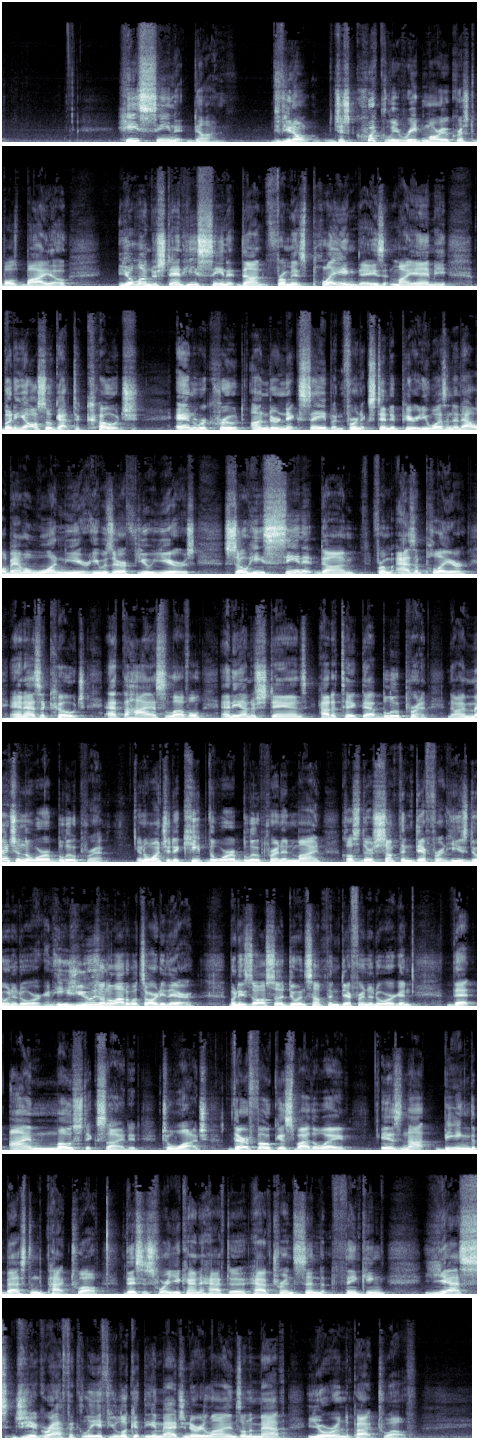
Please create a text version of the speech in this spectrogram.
He's seen it done. If you don't just quickly read Mario Cristobal's bio, you'll understand he's seen it done from his playing days at Miami, but he also got to coach and recruit under Nick Saban for an extended period. He wasn't at Alabama one year, he was there a few years. So he's seen it done from as a player and as a coach at the highest level, and he understands how to take that blueprint. Now, I mentioned the word blueprint. And I want you to keep the word blueprint in mind because there's something different he's doing at Oregon. He's using a lot of what's already there, but he's also doing something different at Oregon that I'm most excited to watch. Their focus, by the way, is not being the best in the Pac 12. This is where you kind of have to have transcendent thinking. Yes, geographically, if you look at the imaginary lines on a map, you're in the Pac 12.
